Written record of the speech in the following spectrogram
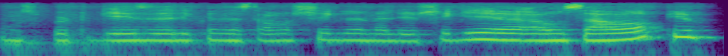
os portugueses ali, quando eles estavam chegando ali. Eu cheguei a usar ópio.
